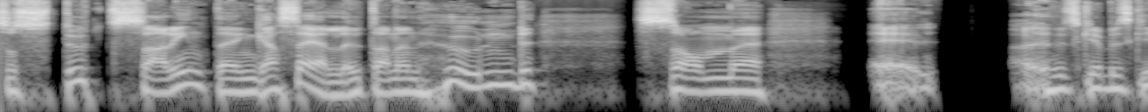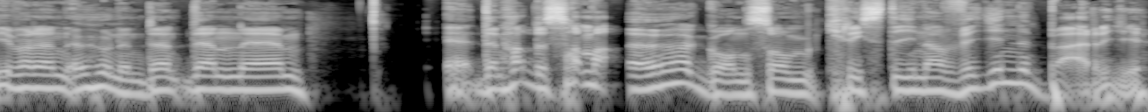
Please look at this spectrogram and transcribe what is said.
Så studsar inte en gasell utan en hund som, eh, eh hur ska jag beskriva den hunden? Den, den, eh, eh den hade samma ögon som Kristina Winberg.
